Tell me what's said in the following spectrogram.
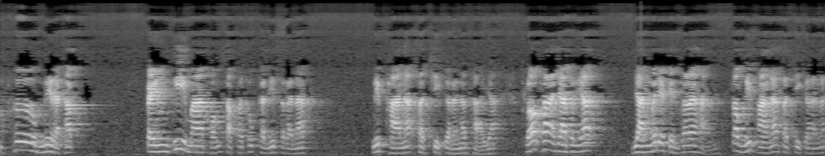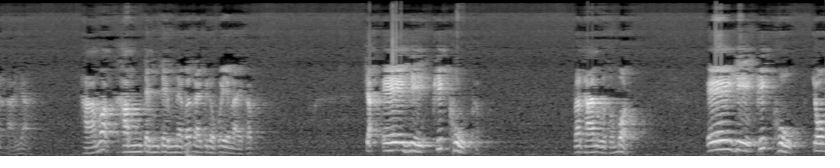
ำเพิ่มนี่แหละครับ เป็นที่มาของสัพพทุกขนิสรณะ นิพพานะสัจฉิกรณถายะ เพราะพระอัญญาโกฏยะยังไม่ได้เป็นพระอรหันต์ต้องนิพพานะสัจฉิกรณถายะถามว่าคำเต็มๆในพระไตรปิฎกว่าอย่างไรครับจะเอหิภิกขุครับประธานอุปสมบท เอหิภิกขุจง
